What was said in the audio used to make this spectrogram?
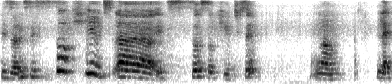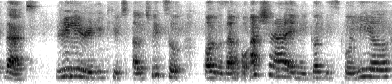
this one this is so cute. Uh it's so so cute You see? Um like that. Really really cute outfit. So all those are for asha and we got this for leo.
